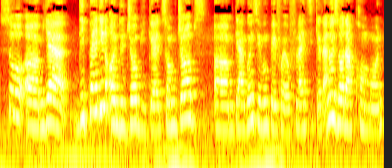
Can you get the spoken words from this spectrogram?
So um yeah depending on the job you get some jobs um they are going to even pay for your flight ticket. I know it's not that common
